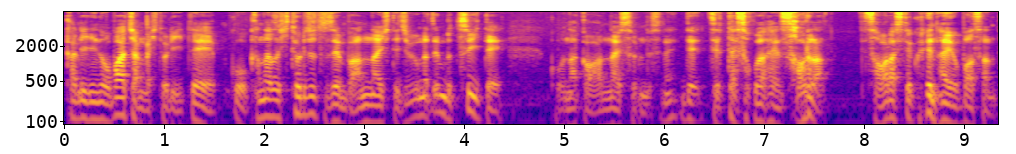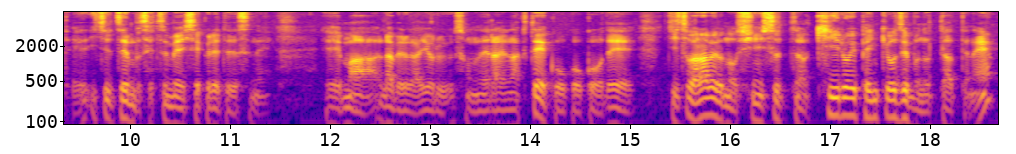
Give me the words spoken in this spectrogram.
管理人のおばあちゃんが1人いてこう必ず1人ずつ全部案内して自分が全部ついてこう中を案内するんですねで絶対そこら辺触るな触らせてくれないおばあさんって一応全部説明してくれてですね、えー、まあラベルが夜その寝られなくてこうこうこうで実はラベルの寝室っていうのは黄色いペンキを全部塗ってあってね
